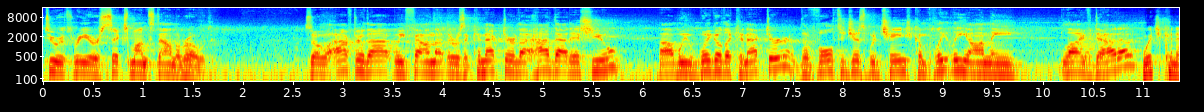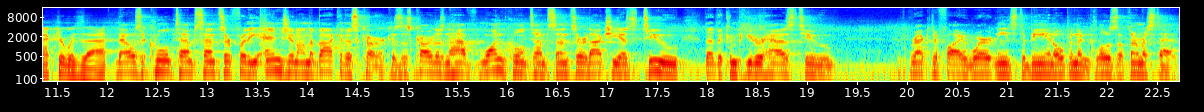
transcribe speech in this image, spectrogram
two or three or six months down the road. So after that, we found that there was a connector that had that issue. Uh, we wiggle the connector, the voltages would change completely on the live data. Which connector was that? That was a coolant temp sensor for the engine on the back of this car, because this car doesn't have one coolant temp sensor, it actually has two that the computer has to rectify where it needs to be and open and close the thermostat.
